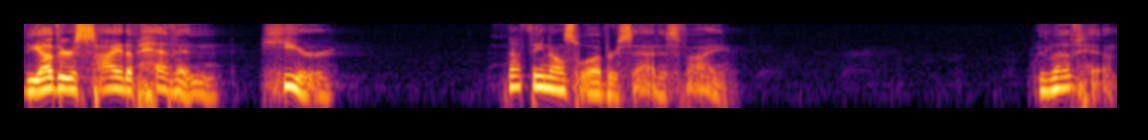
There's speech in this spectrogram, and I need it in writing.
the other side of heaven here, nothing else will ever satisfy. We love Him.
